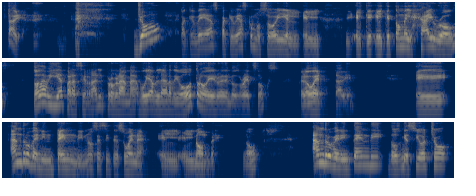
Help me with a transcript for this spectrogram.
Está bien. Yo, para que veas, para que veas cómo soy el, el, el, que, el que toma el high road, todavía para cerrar el programa voy a hablar de otro héroe de los Red Sox, pero bueno, está bien. Eh, Andrew Benintendi, no sé si te suena el, nombre, ¿no? Andrew Benintendi, 2018,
